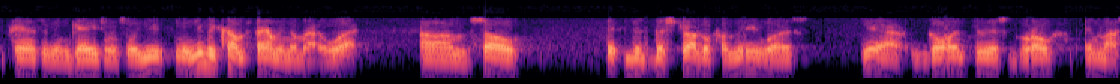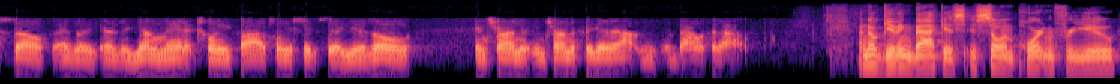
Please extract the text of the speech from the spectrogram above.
appearances, engagements where you you, know, you become family no matter what. Um, so it, the the struggle for me was, yeah, going through this growth in myself as a as a young man at 25, 26 years old, and trying to and trying to figure it out and, and balance it out. I know giving back is, is so important for you.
